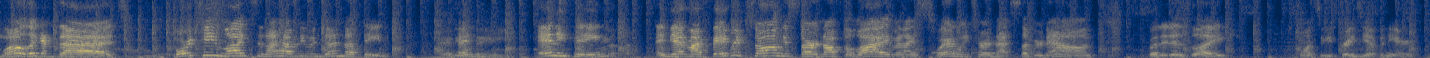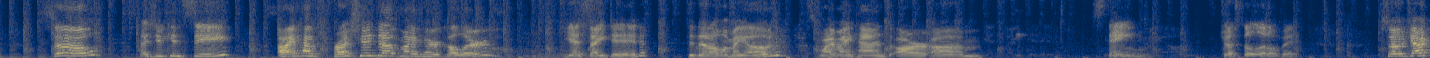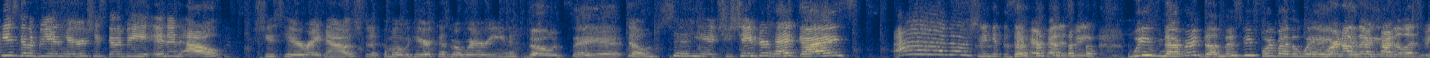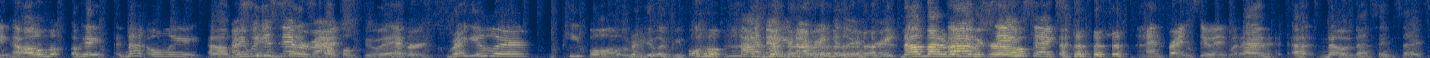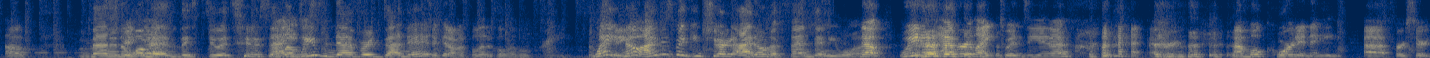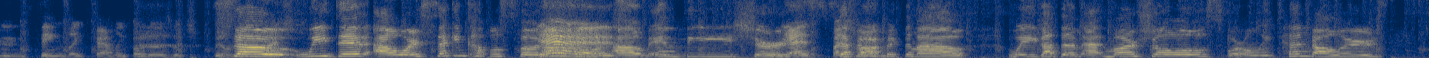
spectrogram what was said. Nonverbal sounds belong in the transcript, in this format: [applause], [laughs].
Whoa, look at that. 14 likes and I haven't even done nothing. Anything. Anything. [laughs] And yet my favorite song is starting off the live and I swear we turned that sucker down. But it is like wants to get crazy up in here. So, as you can see, I have freshened up my hair color. Yes, I did. Did that all on my own. That's why my hands are um, stained. Just a little bit. So Jackie's going to be in here. She's going to be in and out. She's here right now. She's going to come over here because we're wearing... Don't say it. Don't say it. She shaved her head, guys. Ah, no, she didn't get the same haircut as me. [laughs] We've never done this before, by the way. We're not that we- kind of lesbian couple. Um. Okay. Not only um. I mean, we just never match. Couples do it. Ever. Regular people. [laughs] Regular people. Ah, now you're not [laughs] regular. Great. Now I'm not a Um, regular girl. same sex and friends do it, whatever. and uh, no, not same sex. Um, man and a woman, yeah. they do it too. So, Now but we've never done it. took it on a political level. Great. I'm Wait, no, I'm just making sure I don't offend anyone. No, we don't [laughs] ever like twinsy enough. [laughs] ever. Um, we'll coordinate uh, for certain things like family photos, which we don't So we did our second couples photo. Yes. Um, in the much. shirt. Yes, Stephanie SpongeBob. picked them out. We got them at Marshalls for only ten dollars,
